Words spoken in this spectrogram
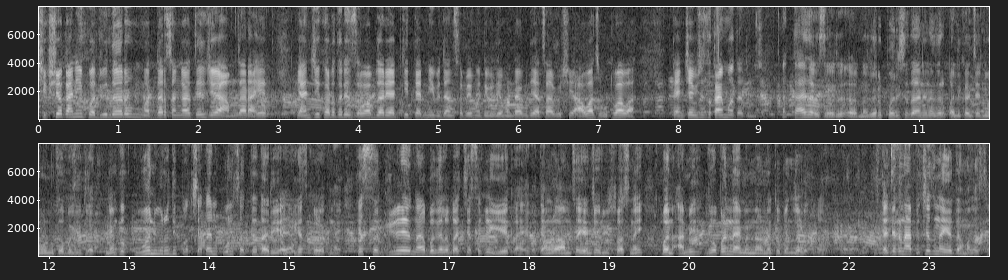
शिक्षक आणि पदवीधर मतदारसंघातील जे आमदार आहेत यांची खरं तरी जबाबदारी आहे की त्यांनी विधानसभेमध्ये विधिमंडळामध्ये याचा विषयी आवाज उठवावा. त्यांच्याविषयीचं काय मत आहे तुमचं? काय झालं सर? नगर परिषदा आणि नगरपालिकांच्या निवडणुका बघितल्यात. नेमकं कोण विरोधी पक्षात आणि कोण सत्तेधारी आहे हेच कळत नाही. हे सगळे ना बगलबादचे सगळे एक आहेत. त्यामुळे आमचा यांच्यावर विश्वास नाही. पण आम्ही जोपर्यंत नाही मिळणार नाही तोपर्यंत लढत राहू. त्याच्याकडनं अपेक्षाच नाही येत आम्हाला सर.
